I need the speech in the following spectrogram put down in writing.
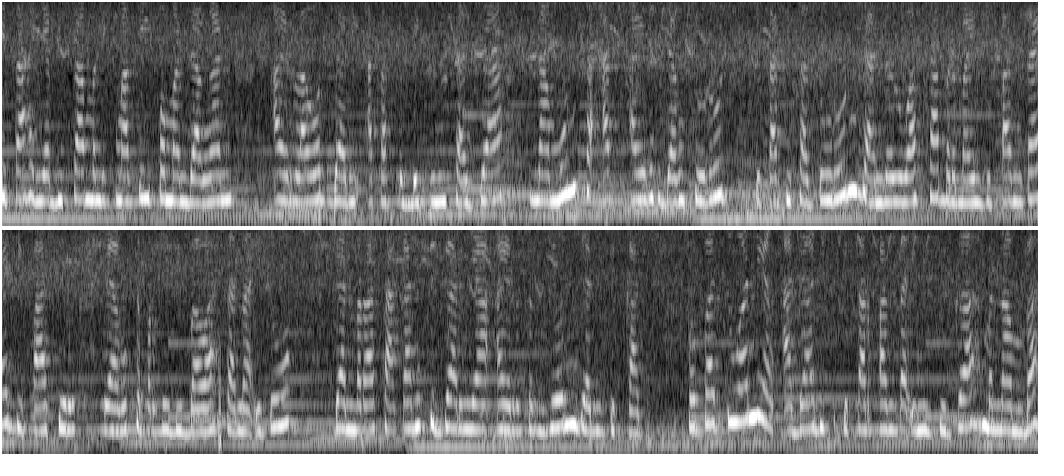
kita hanya bisa menikmati pemandangan air laut dari atas tebing ini saja. Namun saat air sedang surut, kita bisa turun dan leluasa bermain di pantai di pasir yang seperti di bawah sana itu dan merasakan segarnya air terjun dan dekat. Bebatuan yang ada di sekitar pantai ini juga menambah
